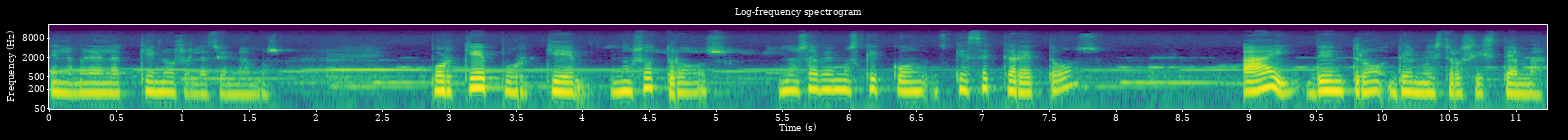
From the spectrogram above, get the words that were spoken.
en la manera en la que nos relacionamos. ¿Por qué? Porque nosotros no sabemos qué, secretos hay dentro de nuestro sistema.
